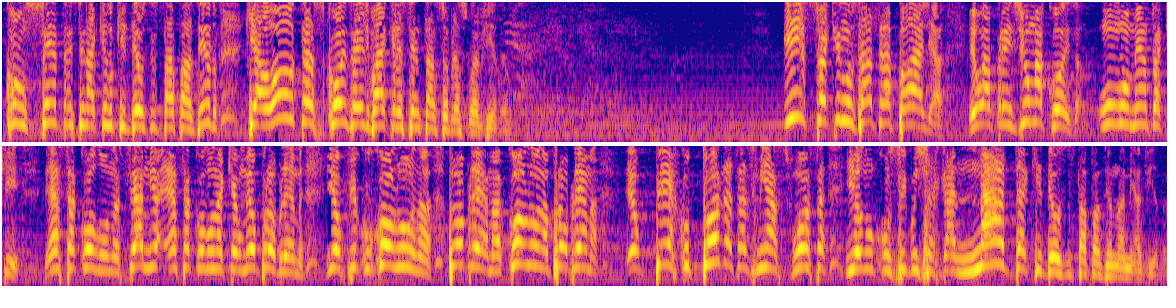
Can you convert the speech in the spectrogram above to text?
concentre-se naquilo que Deus está fazendo, que a outras coisas Ele vai acrescentar sobre a sua vida. Isso é que nos atrapalha. Eu aprendi uma coisa, um momento aqui. Essa coluna, se minha, essa coluna aqui é o meu problema, e eu fico coluna, problema, coluna, problema, eu perco todas as minhas forças e eu não consigo enxergar nada que Deus está fazendo na minha vida.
